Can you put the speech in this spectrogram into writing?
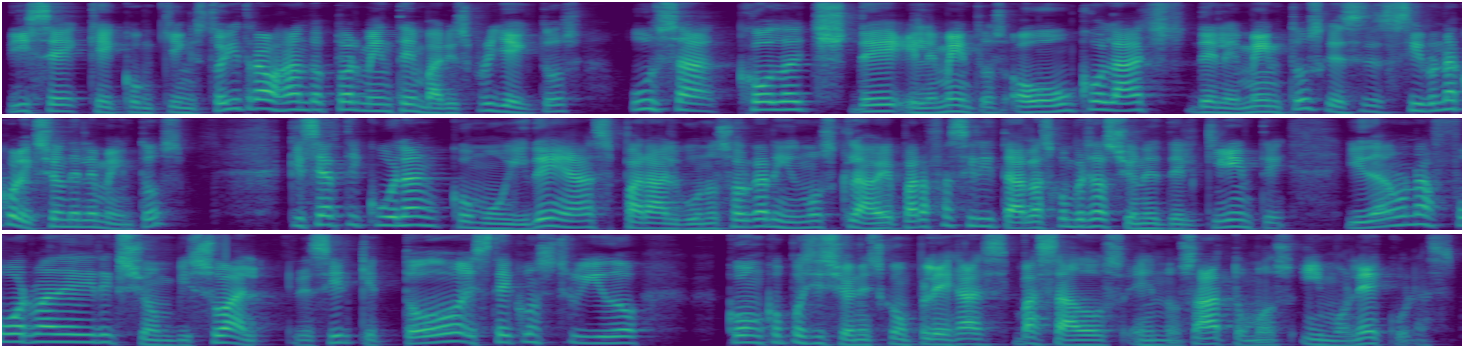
dice que con quien estoy trabajando actualmente en varios proyectos usa collage de elementos o un collage de elementos, es decir, una colección de elementos que se articulan como ideas para algunos organismos clave para facilitar las conversaciones del cliente y dar una forma de dirección visual, es decir, que todo esté construido con composiciones complejas basados en los átomos y moléculas.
